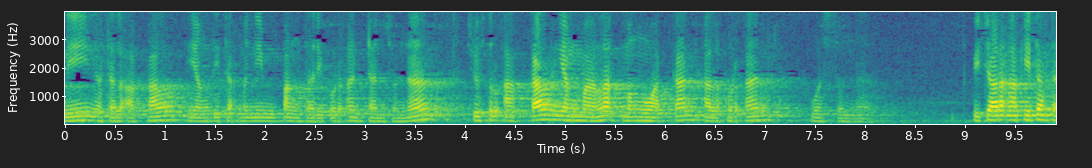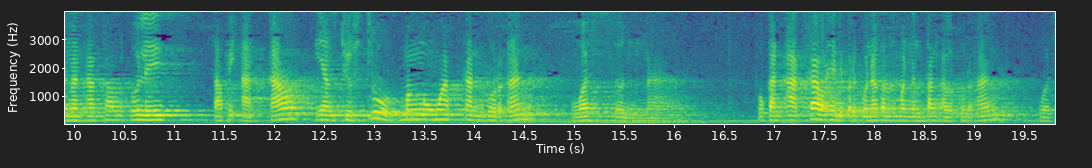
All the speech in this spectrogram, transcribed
ini adalah akal yang tidak menyimpang dari Quran dan Sunnah, justru akal yang malah menguatkan Al-Quran was Sunnah. Bicara akidah dengan akal boleh, tapi akal yang justru menguatkan Quran was Sunnah. Bukan akal yang dipergunakan untuk menentang Al-Quran was.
